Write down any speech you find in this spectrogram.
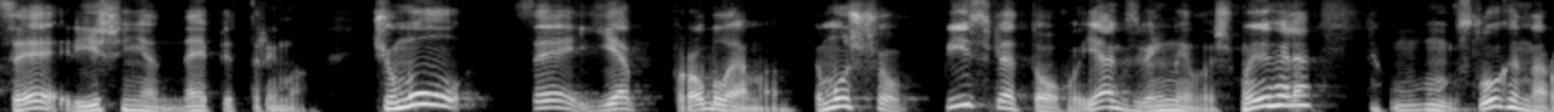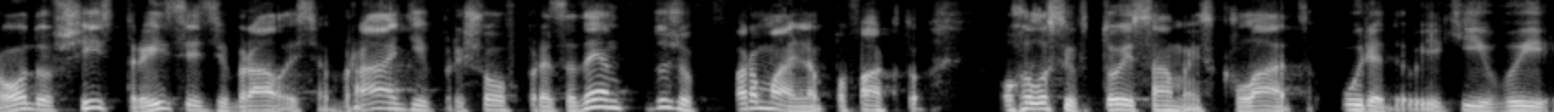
це рішення не підтримав. Чому це є проблемою? Тому що після того, як звільнили Шмигаля, слуги народу в 6.30 зібралися в раді. Прийшов президент. Дуже формально, по факту, оголосив той самий склад уряду, який ви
